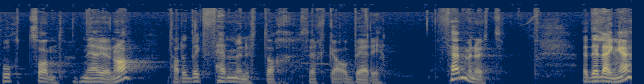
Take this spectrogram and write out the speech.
fort sånn ned gjennom, tar det deg fem minutter cirka, å be dem. Fem minutter. Er det lenge?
